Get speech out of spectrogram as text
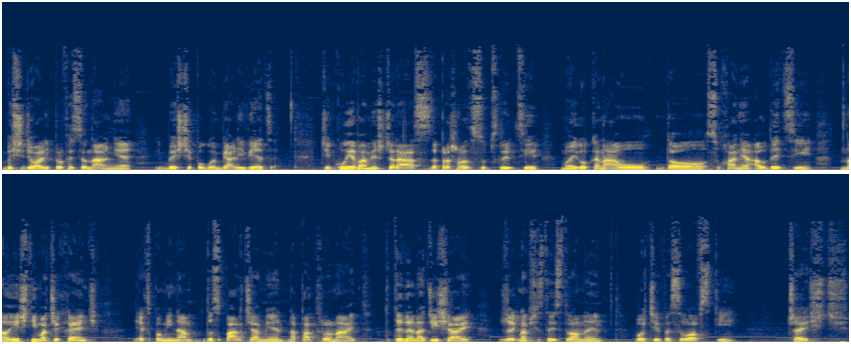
byście działali profesjonalnie i byście pogłębiali wiedzę. Dziękuję Wam jeszcze raz, zapraszam Was do subskrypcji mojego kanału, do słuchania audycji. No, jeśli macie chęć, jak wspominam, do wsparcia mnie na Patronite. To tyle na dzisiaj. Żegnam się z tej strony. Wojciech Wesołowski. Cześć.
